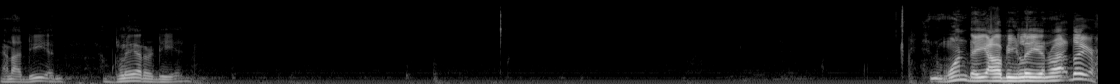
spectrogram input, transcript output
And I did. I'm glad I did. And one day I'll be laying right there.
